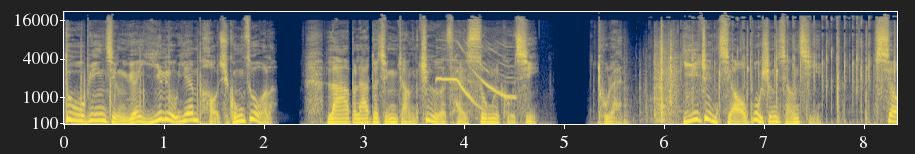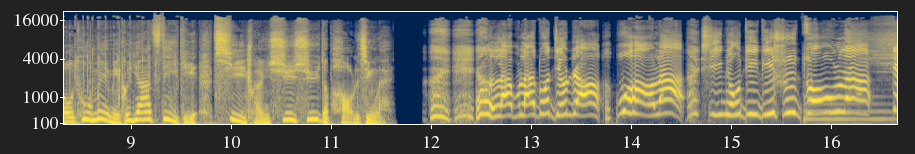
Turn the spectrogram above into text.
杜宾警员一溜烟跑去工作了。拉布拉多警长这才松了口气。突然，一阵脚步声响起，小兔妹妹和鸭子弟弟气喘吁吁地跑了进来。哎，拉布拉多警长，不好了，犀牛弟弟失踪了！呀，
